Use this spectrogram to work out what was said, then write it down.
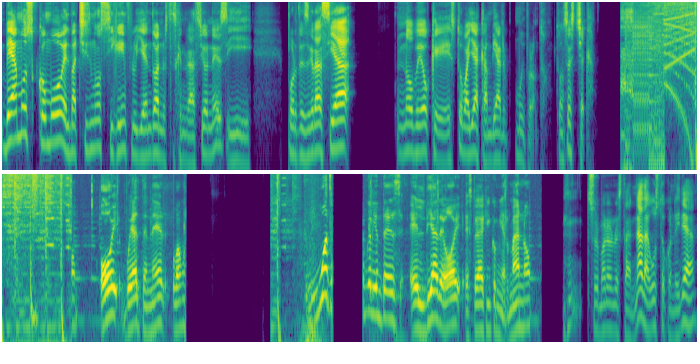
veamos cómo el machismo sigue influyendo a nuestras generaciones y por desgracia no veo que esto vaya a cambiar muy pronto. Entonces, checa. Hoy voy a tener, vamos. What's up, calientes? El día de hoy estoy aquí con mi hermano. Su hermano no está nada a gusto con la idea.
